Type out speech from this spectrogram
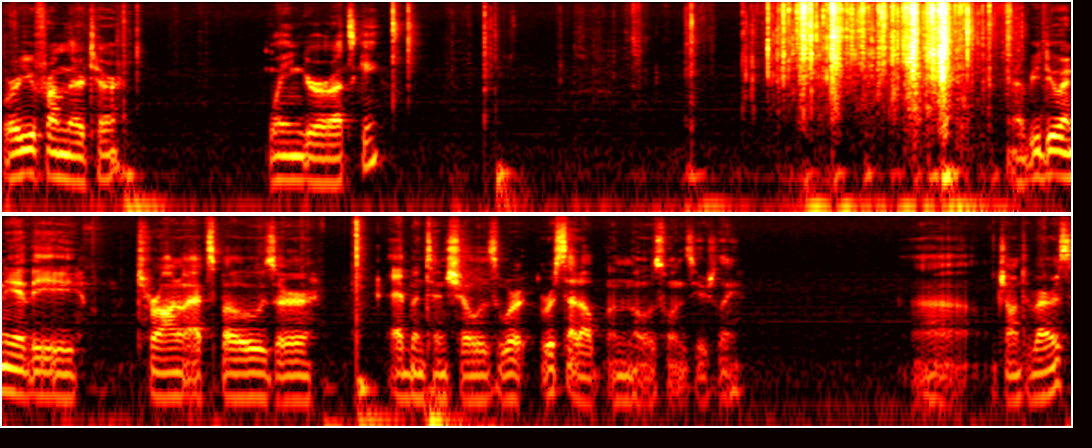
Where are you from there, Ter? Wayne Gretzky. If you do any of the Toronto Expos or Edmonton shows, we're, we're set up on those ones usually. Uh, John Tavares.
